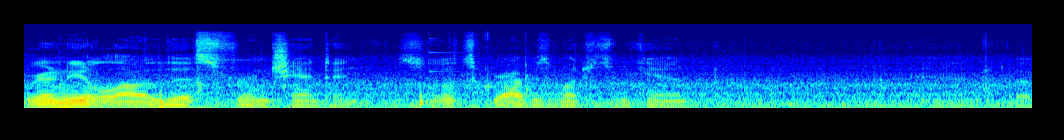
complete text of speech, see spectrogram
We're gonna need a lot of this for enchanting, so let's grab as much as we can. And, uh,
